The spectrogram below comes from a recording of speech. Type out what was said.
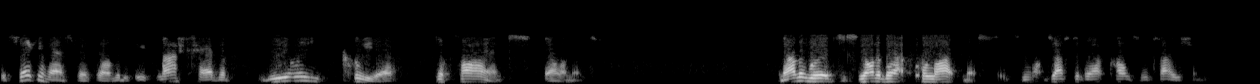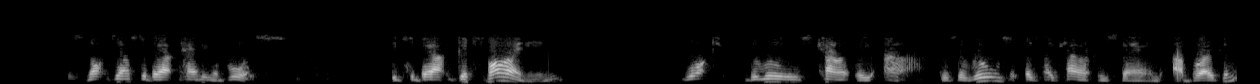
The second aspect of it, it must have a really clear defiance element. In other words, it's not about politeness. It's not just about consultation. It's not just about having a voice. It's about defining what the rules currently are. Because the rules as they currently stand are broken.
